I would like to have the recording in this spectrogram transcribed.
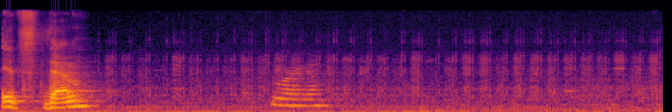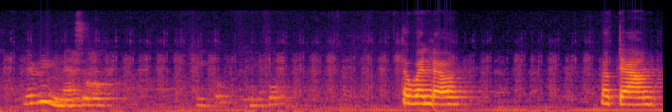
It's them. Who are you? Do you have any messages? People? People? The window. Look down.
